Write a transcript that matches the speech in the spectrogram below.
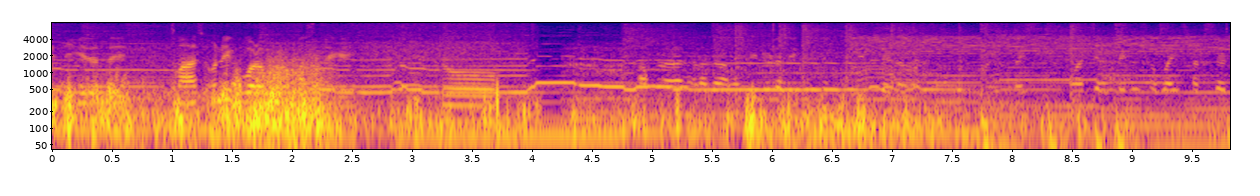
এদিকে যাতে মাছ অনেক বড় বড় মাছ থাকে। তো আপনারা সবাই সাবস্ক্রাইব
